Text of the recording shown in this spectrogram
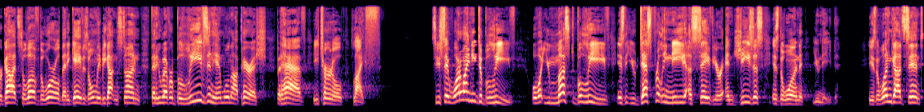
For God so loved the world that he gave his only begotten Son, that whoever believes in him will not perish, but have eternal life. So you say, What do I need to believe? Well, what you must believe is that you desperately need a Savior, and Jesus is the one you need. He's the one God sent,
